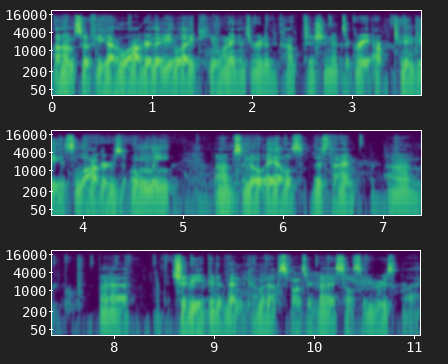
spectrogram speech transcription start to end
Um, so if you got a lager that you like, you want to enter it into competition, it's a great opportunity. It's lagers only, um, so no ales this time. Um, but uh, it should be a good event coming up, sponsored by Salt City Brew Supply.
